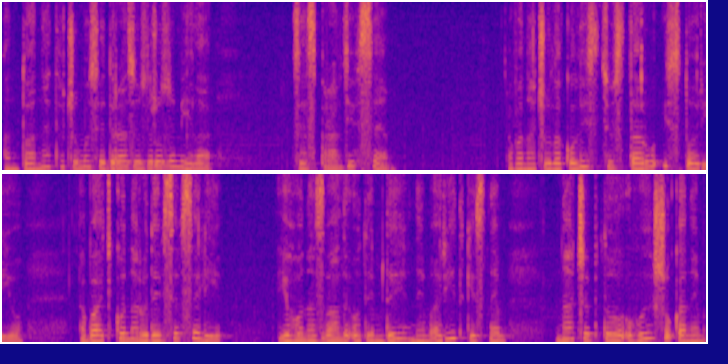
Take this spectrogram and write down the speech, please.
Антуанета чомусь одразу зрозуміла. Це справді все. Вона чула колись цю стару історію. Батько народився в селі. Його назвали отим дивним, рідкісним, начебто вишуканим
